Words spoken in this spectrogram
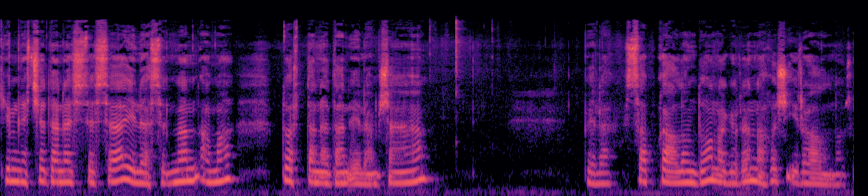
Kim neçə dənə istəsə eləsin. Mən amma 4 dənədən eləmişəm. Belə sap qalındır, ona görə naxış iri alınır.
